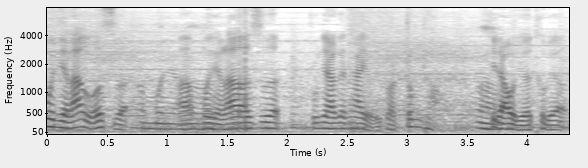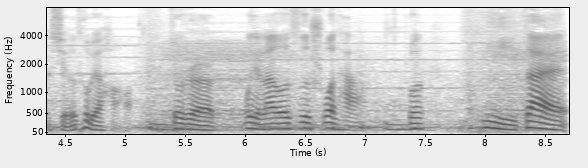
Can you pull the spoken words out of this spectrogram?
莫涅拉俄斯。啊，莫涅拉俄斯中间跟他有一段争吵，嗯。这点我觉得特别写的特别好，嗯。就是莫涅拉俄斯说他嗯。说你在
